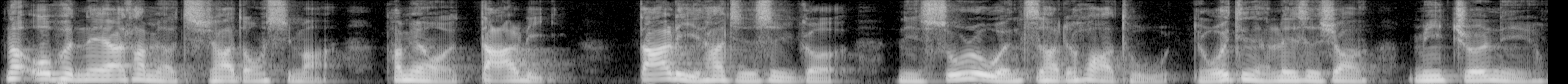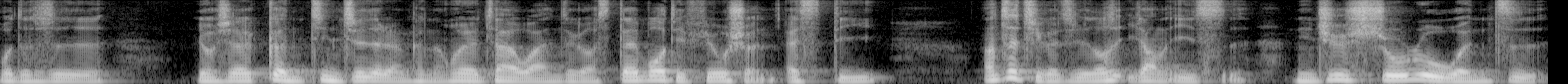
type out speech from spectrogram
那 OpenAI 它没有其他东西嘛？它没有 DALL-E，DALL-E 它其实是一个你输入文字它就画图，有一点点类似像 Midjourney，或者是有些更进阶的人可能会在玩这个 Stable Diffusion SD。那这几个其实都是一样的意思，你去输入文字，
